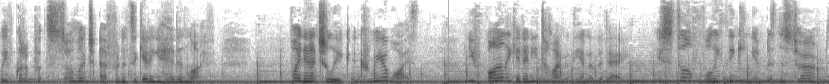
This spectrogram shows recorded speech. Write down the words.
we've got to put so much effort into getting ahead in life, financially, and career wise. When you finally get any time at the end of the day, you're still fully thinking in business terms.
